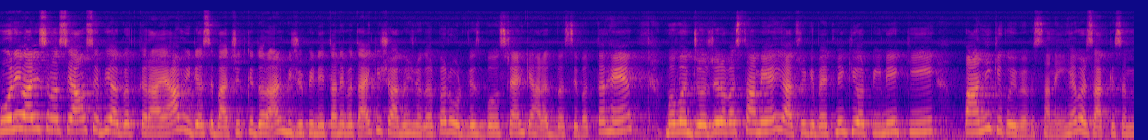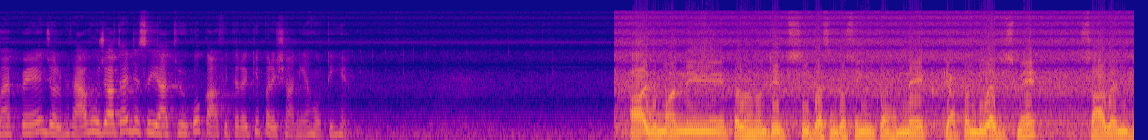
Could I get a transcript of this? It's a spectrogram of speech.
होने वाली समस्याओं से भी अवगत कराया। मीडिया से बातचीत के दौरान बीजेपी नेता ने बताया कि शाहगंज नगर पर रोडवेज़ बस स्टैंड की हालत बस से बदतर है। भवन जर्जर अवस्था में है। यात्रियों के बैठने की और पीने की, पानी की कोई व्यवस्था नहीं है। बरसात के समय में जल हो जाता है, जिससे यात्रियों को काफ़ी तरह की परेशानियाँ होती हैं। आज माननीय प्रधानमंत्री श्री जयशंकर सिंह को हमने एक ज्ञापन दिया जिसमें शाहगंज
